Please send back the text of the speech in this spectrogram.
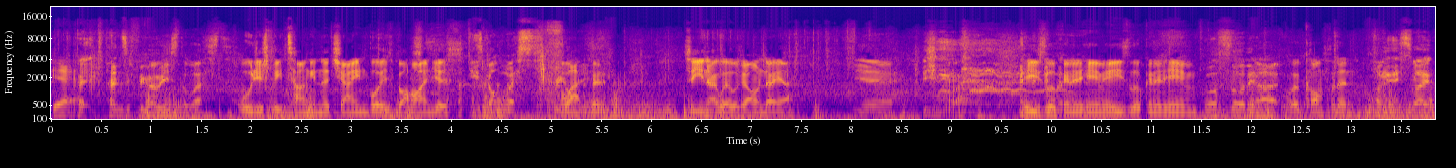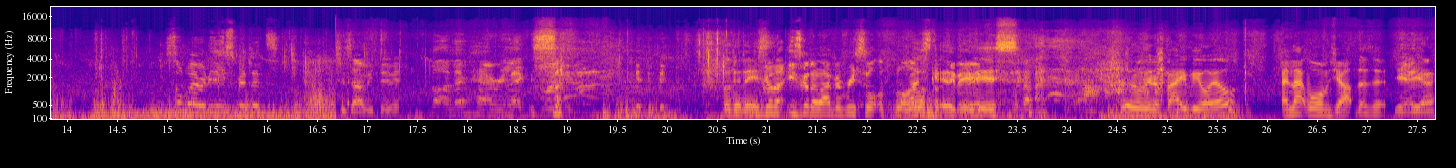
Yeah. Dep- depends if we go east or west. We'll just be tongue in the chain, boys, behind you, He's got west. flapping. So you know where we're going, don't you? Yeah. He's looking at him, he's looking at him. We'll sort it out. We're confident. Put it this way. Somewhere in the East Midlands. This is how we do it. Not on them hairy legs. Look at this. he's gonna he's gonna have every sort of fly Look stuck at in here. this. little bit of baby oil. And that warms you up, does it? Yeah, yeah.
